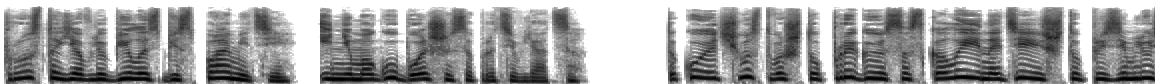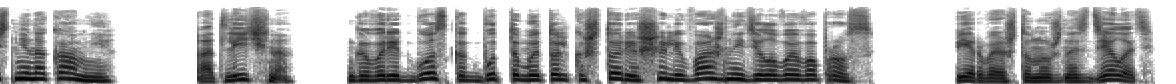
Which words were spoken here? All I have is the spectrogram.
Просто я влюбилась без памяти и не могу больше сопротивляться. Такое чувство, что прыгаю со скалы и надеюсь, что приземлюсь не на камне. «Отлично», — говорит босс, как будто мы только что решили важный деловой вопрос. «Первое, что нужно сделать,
